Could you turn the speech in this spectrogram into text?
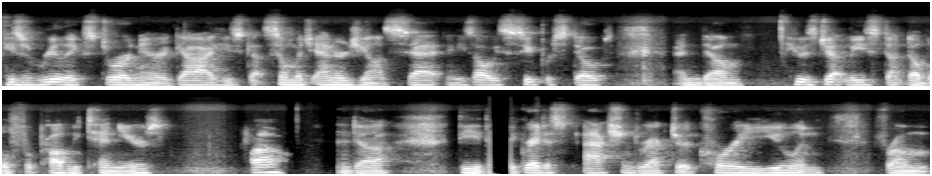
he's a really extraordinary guy. He's got so much energy on set and he's always super stoked. And um, he was jet Li stunt double for probably 10 years. Wow. and uh, the the greatest action director Corey Yuen from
